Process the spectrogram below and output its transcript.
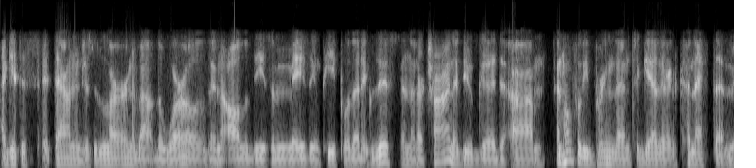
I get to sit down and just learn about the world and all of these amazing people that exist and that are trying to do good, um, and hopefully bring them together and connect them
